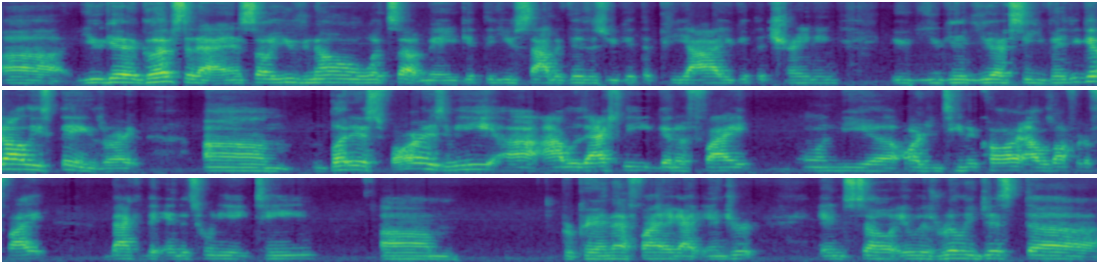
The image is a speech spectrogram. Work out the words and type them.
Uh, you get a glimpse of that, and so you've known what's up, man. You get the USADA visits, you get the PI, you get the training, you you get UFC event, you get all these things, right? Um, but as far as me, uh, I was actually gonna fight on the uh, Argentina card. I was offered a fight back at the end of 2018. Um, preparing that fight, I got injured, and so it was really just uh,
